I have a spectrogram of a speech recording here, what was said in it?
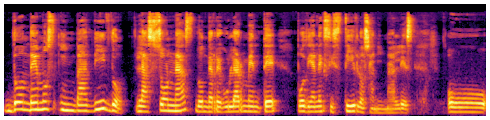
donde hemos invadido las zonas donde regularmente podían existir los animales o,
